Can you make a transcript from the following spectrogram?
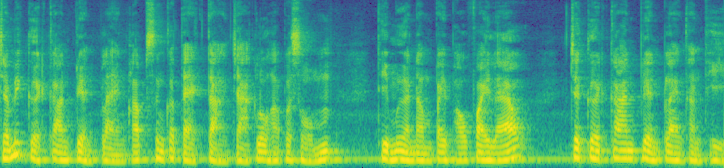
จะไม่เกิดการเปลี่ยนแปลงครับ ซึ่งก็แตกต่างจากโลหะผสม ที่เมื่อนำไปเผาไฟแล้ว จะเกิดการเปลี่ยนแปลงทันที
